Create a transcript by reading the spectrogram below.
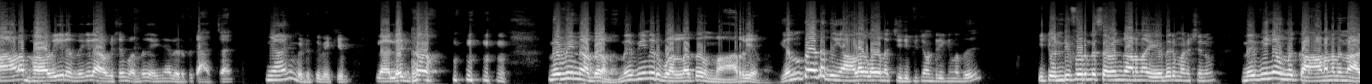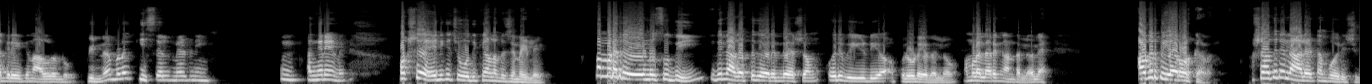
നാളെ ഭാവിയിൽ എന്തെങ്കിലും ആവശ്യം വന്നു കഴിഞ്ഞാൽ എടുത്ത് കാച്ചാൻ ഞാനും എടുത്തു വെക്കും. ലാലേട്ട. നവീൻ അതാണ്. നവീൻ ഒരു വള്ളത്ത് മാറിയാണ്. എന്താണ് ഇത് ആളുകളെ തന്നെ ചിരിപ്പിച്ചോണ്ടിരിക്കുന്നത്? ഈ ട്വന്റി ഫോറിന്റെ സെവൻ കാണുന്ന ഏതൊരു മനുഷ്യനും നവീനെ ഒന്ന് കാണണമെന്ന് ആഗ്രഹിക്കുന്ന ആളുകളുണ്ടോ. പിന്നെ നമ്മൾ കിസൽ മേഡനി അങ്ങനെയാണ്. പക്ഷെ എനിക്ക് ചോദിക്കാനുള്ളത് വെച്ചിട്ടുണ്ടെങ്കിലേ നമ്മുടെ രേണുസുതി ഇതിനകത്ത് കയറിയ ശേഷം ഒരു വീഡിയോ അപ്ലോഡ് ചെയ്തല്ലോ. നമ്മളെല്ലാരും കണ്ടല്ലോ അല്ലെ? അതൊരു പി ആർ വർക്കാണ് പക്ഷെ അതിന് ലാലേട്ടൻ പൊരിച്ചു.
